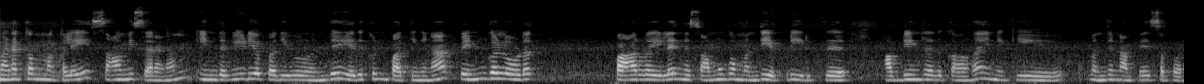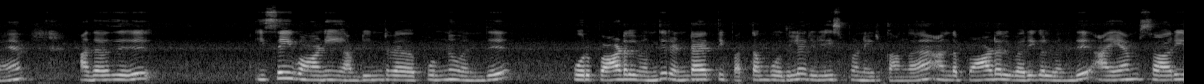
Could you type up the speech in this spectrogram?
வணக்கம் மக்களே சாமி சரணம். இந்த வீடியோ பதிவு வந்து எதுக்குன்னு பார்த்தீங்கன்னா பெண்களோட பார்வையில் இந்த சமூகம் வந்து எப்படி இருக்குது அப்படின்றதுக்காக இன்றைக்கி வந்து நான் பேச போகிறேன் அதாவது இசைவாணி அப்படின்ற பொண்ணு வந்து ஒரு பாடல் வந்து ரெண்டாயிரத்தி பத்தொம்போதில் ரிலீஸ் பண்ணியிருக்காங்க. அந்த பாடல் வரிகள் வந்து ஐ ஆம் சாரி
